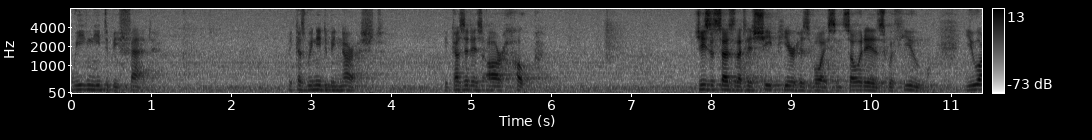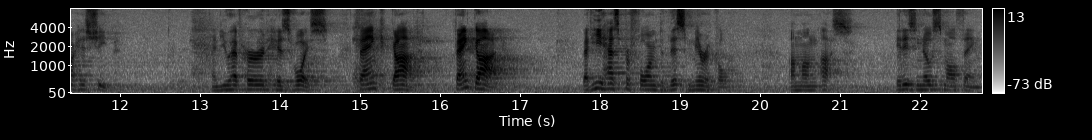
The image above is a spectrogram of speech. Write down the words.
we need to be fed, because we need to be nourished, because it is our hope. Jesus says that his sheep hear his voice, and so it is with you. You are his sheep, and you have heard his voice. Thank God, thank God that he has performed this miracle among us. It is no small thing.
